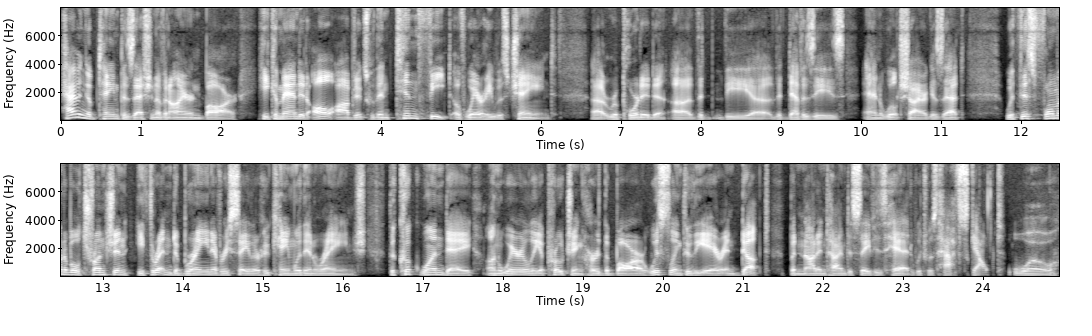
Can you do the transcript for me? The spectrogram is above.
having obtained possession of an iron bar, he commanded all objects within 10 feet of where he was chained, uh, reported uh, the, the, uh, the Devizes and Wiltshire Gazette. With this formidable truncheon, he threatened to brain every sailor who came within range. The cook one day, unwarily approaching, heard the bar whistling through the air and ducked, but not in time to save his head, which was half scalped. Whoa.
